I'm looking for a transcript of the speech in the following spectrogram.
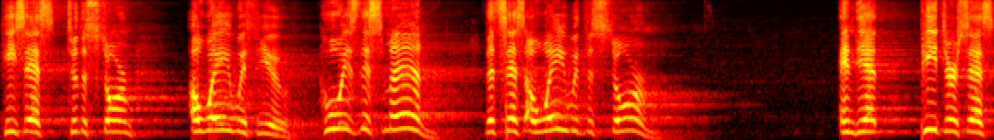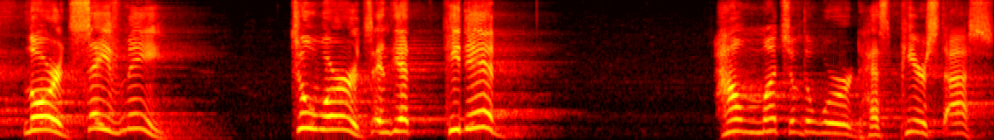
He says to the storm, Away with you. Who is this man that says, Away with the storm? And yet Peter says, Lord, save me. Two words, and yet he did. How much of the word has pierced us?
